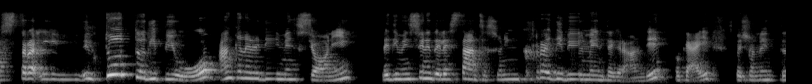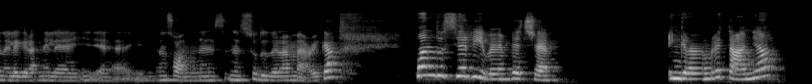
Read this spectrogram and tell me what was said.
stra- il, tutto di più, anche nelle dimensioni, le dimensioni delle stanze sono incredibilmente grandi, ok? Specialmente nelle, nelle, eh, so, nel, nel, sud dell'America. Quando si arriva invece in Gran Bretagna,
